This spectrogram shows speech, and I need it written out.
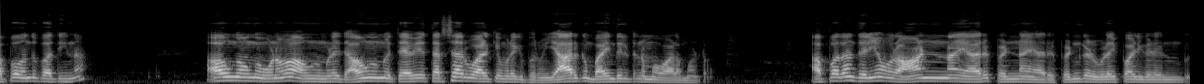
அப்போ வந்து பார்த்திங்கன்னா அவங்கவுங்க உணவை அவங்கவுங்களே அவங்கவுங்க தேவையை தற்சார்பு வாழ்க்கை முறைக்கு போயிடும் யாருக்கும் பயந்துக்கிட்டு நம்ம வாழ மாட்டோம். அப்போ தான் தெரியும் ஒரு ஆண்னா யார் பெண்ணா யார்? பெண்கள் உழைப்பாளிகள் என்பு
